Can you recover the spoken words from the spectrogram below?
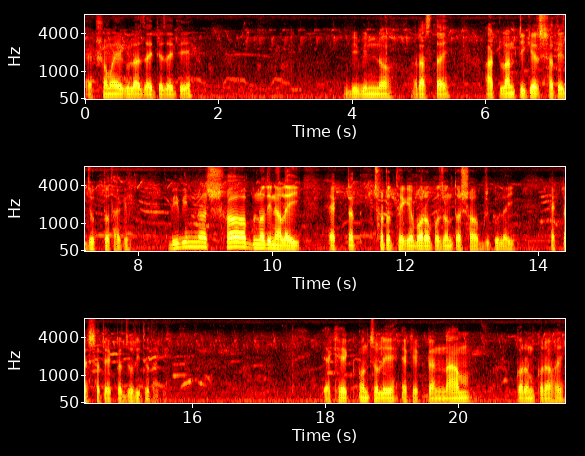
এক সময় এগুলা যাইতে যাইতে বিভিন্ন রাস্তায় আটলান্টিকের সাথে যুক্ত থাকে। বিভিন্ন সব নদী নালাই একটা ছোট থেকে বড় পর্যন্ত সবগুলাই একটার সাথে একটা জড়িত থাকে। এক এক অঞ্চলে এক একটা নামকরণ করা হয়।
